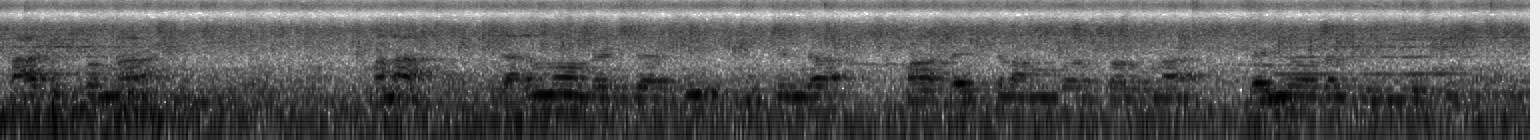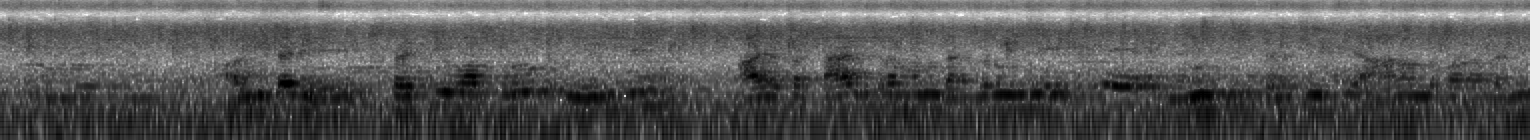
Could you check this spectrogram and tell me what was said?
స్థాపిస్తున్న మన జగన్మోహన్ రెడ్డి గారికి ముఖ్యంగా మా దళితులందరి తరఫున ధన్యవాదాలు తెలియజేస్తున్నాం. అందుకని ప్రతి ఒక్కరూ వెళ్ళి ఆ యొక్క కార్యక్రమం దగ్గరుండి చూసి తిలకించి ఆనందపడాలని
